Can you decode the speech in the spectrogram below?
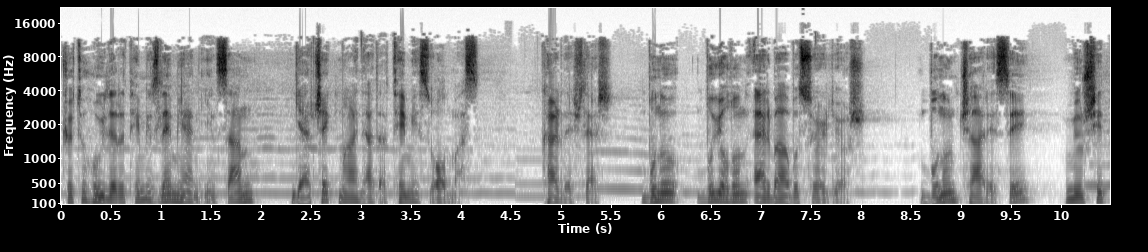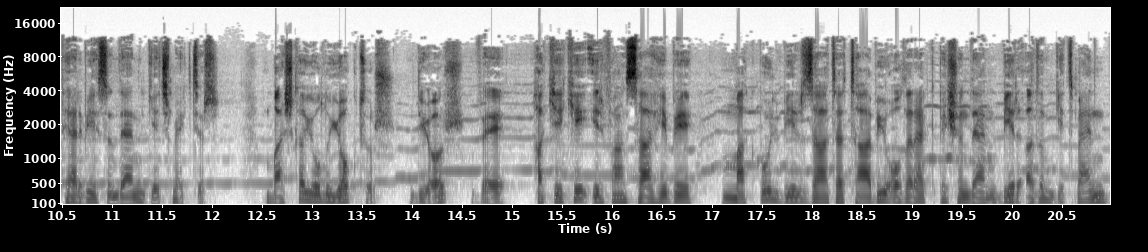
kötü huyları temizlemeyen insan gerçek manada temiz olmaz. Kardeşler, bunu bu yolun erbabı söylüyor. Bunun çaresi mürşit terbiyesinden geçmektir. Başka yolu yoktur diyor ve hakiki irfan sahibi makbul bir zata tabi olarak peşinden bir adım gitmen,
